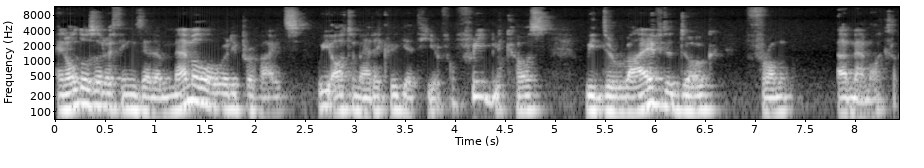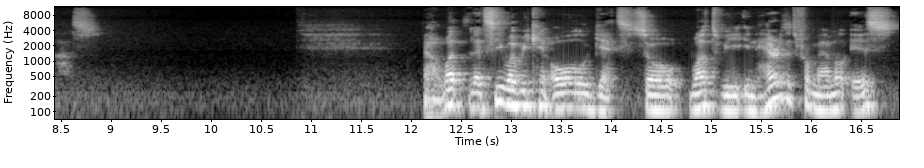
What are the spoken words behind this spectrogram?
and all those other things that a mammal already provides, we automatically get here for free because we derive the dog from a mammal class. Now, what? let's see what we can all get. So what we inherited from mammal is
